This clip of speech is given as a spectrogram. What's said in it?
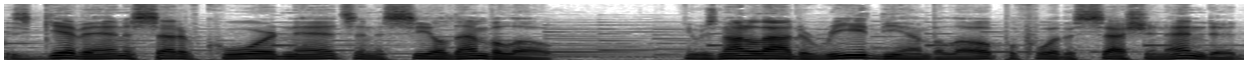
is given a set of coordinates and a sealed envelope. He was not allowed to read the envelope before the session ended.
